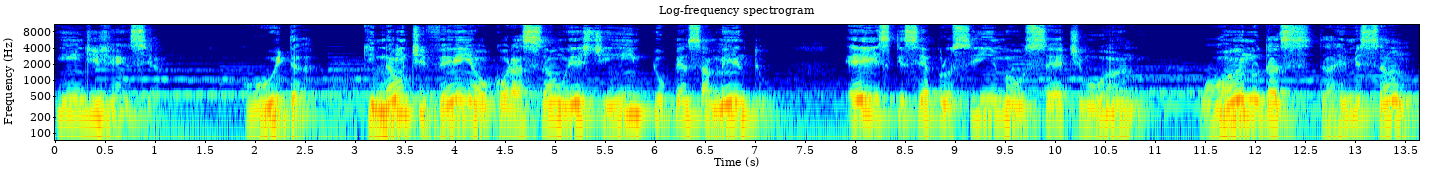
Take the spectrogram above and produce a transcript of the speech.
indigência Cuida que não te venha ao coração este ímpio pensamento. Eis que se aproxima o sétimo ano, o ano das, da remissão.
